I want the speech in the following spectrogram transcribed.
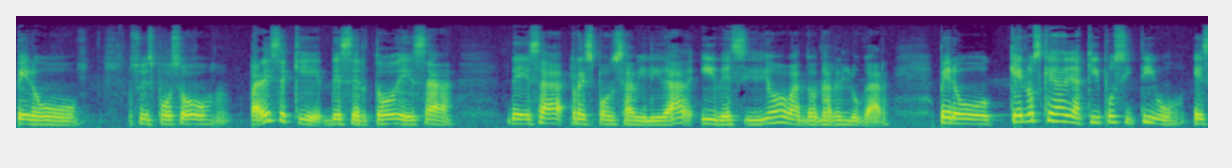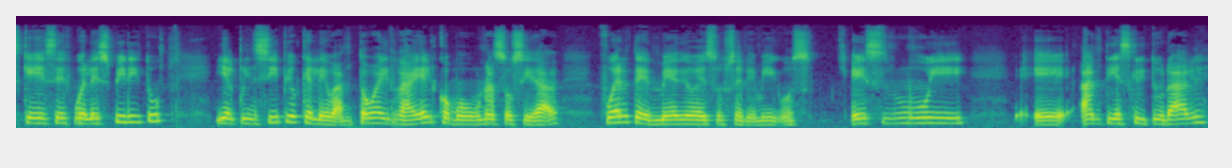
pero su esposo parece que desertó de esa, de esa responsabilidad y decidió abandonar el lugar. Pero, ¿qué nos queda de aquí positivo? Es que ese fue el espíritu y el principio que levantó a Israel como una sociedad fuerte en medio de sus enemigos. Es muy eh, antiescritural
